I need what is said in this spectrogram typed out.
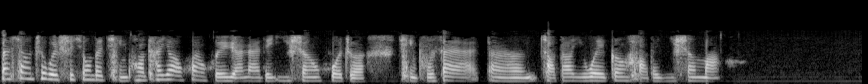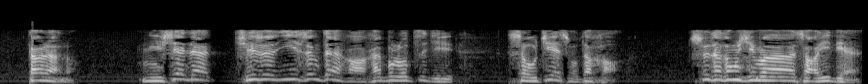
那像这位师兄的情况，他要换回原来的医生，或者请菩萨嗯找到一位更好的医生吗？当然了，你现在其实医生再好，还不如自己守戒守的好，吃的东西嘛少一点，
